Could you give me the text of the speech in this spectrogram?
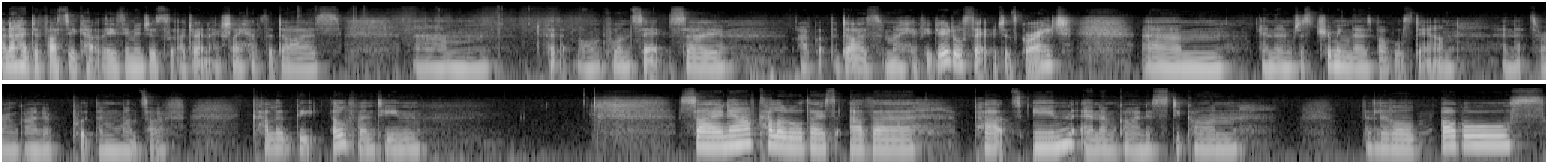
And I had to fussy cut these images. I don't actually have the dies um, for that lawn fawn set, so I've got the dies for my Heffy Doodle set, which is great. Um, and then I'm just trimming those bubbles down, and that's where I'm going to put them once I've coloured the elephant in. So now I've coloured all those other parts in, and I'm going to stick on the little bubbles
